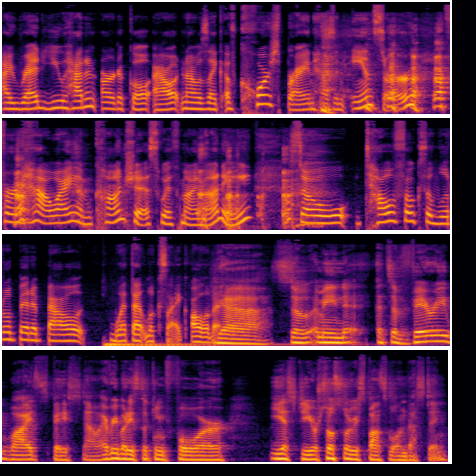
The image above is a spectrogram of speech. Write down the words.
I read you had an article out, and I was like, of course, Brian has an answer for how I am conscious with my money. So tell folks a little bit about what that looks like, all of it. Yeah. So, I mean, it's a very wide space now. Everybody's looking for ESG or socially responsible investing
